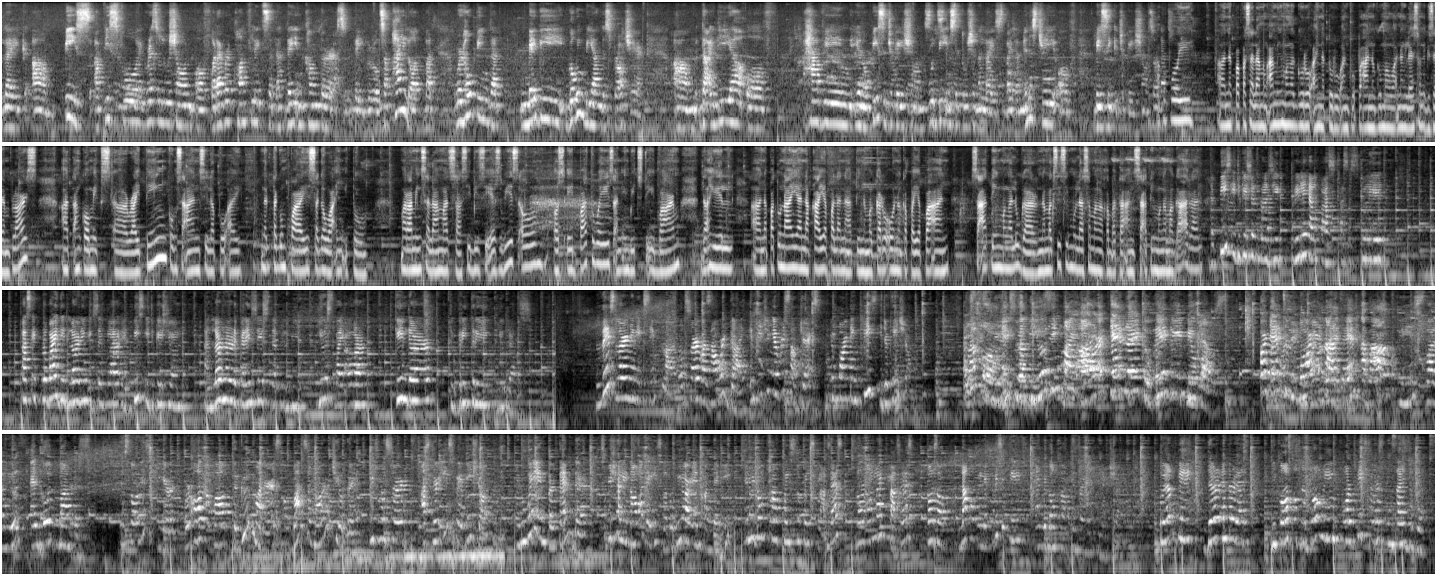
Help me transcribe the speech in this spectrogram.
like um, peace, a peaceful resolution of whatever conflicts that they encounter as they grow. It's a pilot, but we're hoping that maybe going beyond this project, um, the idea of having, you know, peace education would be institutionalized by the Ministry of Basic Education. So Ako that's po'y ah, nagpapasalamang aming mga guro ay naturuan po paano gumawa ng lesson exemplars at ang comics ah, writing kung saan sila po ay nagtagumpay sa gawaing ito. Maraming salamat sa CBCS VSO, OSAID Pathways, and MBHTA BARM dahil ah, napatunayan na kaya pala natin na magkaroon ng kapayapaan sa ating mga lugar na magsisimula sa mga kabataan sa ating mga mag-aaral The Peace Education Project really helped us as a school aid as it provided learning exemplar and peace education and learner references that will be used by our kinder to grade 3 pupils. This learning exemplar will serve as our guide in teaching every subject, imparting peace education. What comics will be using by our kinder to grade 3 pupils. For them to be more enlightened about peace, values, and good manners. The stories here were all about the good manners of Bangsamoro children, which will serve as their inspiration. And we entertain them, especially nowadays that we are in pandemic and we don't have face-to-face classes nor online classes because of lack of electricity and we don't have internet connection. will pique their interest because of the drawing or pictures inside the book.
